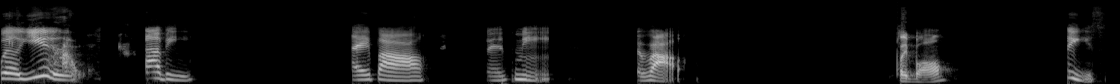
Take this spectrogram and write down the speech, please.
Will you, Wow. Bobby, play ball with me? Raw, Play ball. please.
